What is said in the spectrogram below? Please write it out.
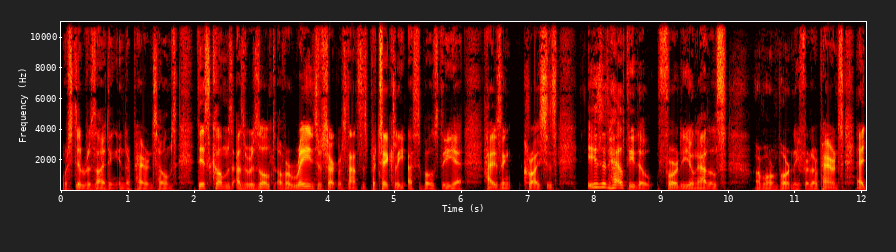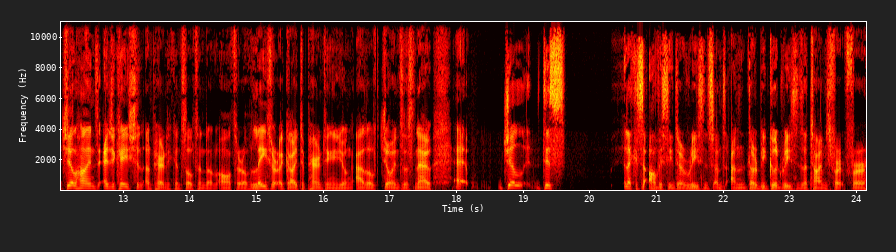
were still residing in their parents' homes. This comes as a result of a range of circumstances, particularly, I suppose, the uh, housing crisis. Is it healthy, though, for the young adults? Or more importantly, for their parents. Uh, Jill Hines, education and parenting consultant and author of Later, A Guide to Parenting a Young Adult, joins us now. Uh, Jill, this like I said, obviously there are reasons, and, and there'll be good reasons at times for, for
